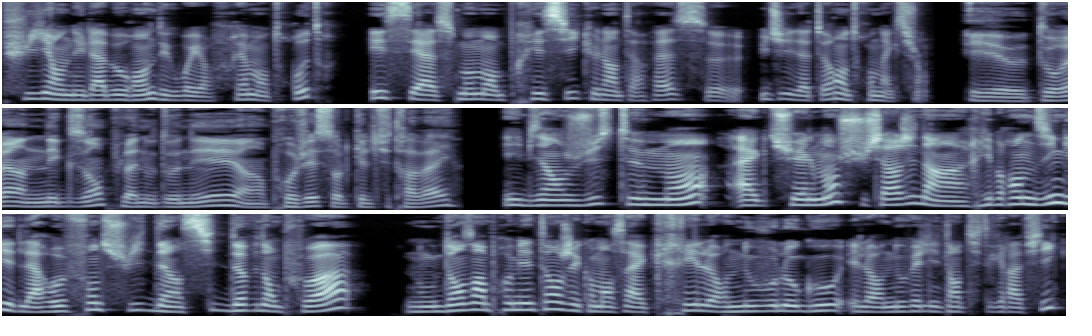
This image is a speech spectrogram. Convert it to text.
puis en élaborant des wireframes entre autres. Et c'est à ce moment précis que l'interface euh, utilisateur entre en action. Et euh, tu aurais un exemple à nous donner, un projet sur lequel tu travailles? Eh bien justement, actuellement, je suis chargée d'un rebranding et de la refonte suite d'un site d'offre d'emploi. Donc dans un premier temps, j'ai commencé à créer leur nouveau logo et leur nouvelle identité graphique,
